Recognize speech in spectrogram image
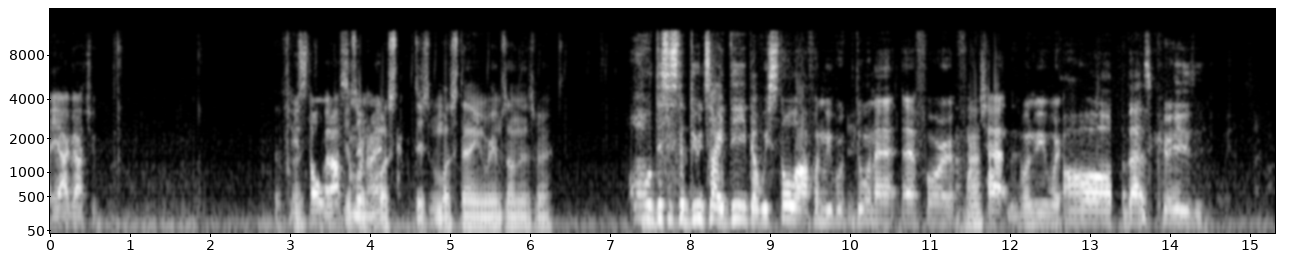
Yeah, I got you. The You stole it off Is someone, right? Must- there's Mustang rims on this, bro. Oh, this is the dude's ID that we stole off when we were doing it uh, for for Uh-huh. chat. When we were. Oh, that's crazy. Go wait on the sidewalk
